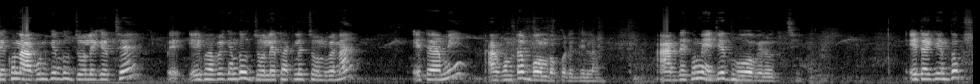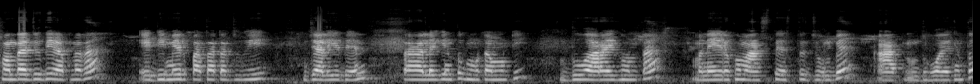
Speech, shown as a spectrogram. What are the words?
দেখুন, আগুন কিন্তু জ্বলে গেছে। এইভাবে কিন্তু জ্বলে থাকলে চলবে না। এটা আমি আগুনটা বন্ধ করে দিলাম। আর দেখুন, এই যে ধোয়া বেরোচ্ছে। এটা কিন্তু সন্ধ্যায় যদি আপনারা এই ডিমের পাতাটা যদি জ্বালিয়ে দেন, তাহলে কিন্তু মোটামুটি দু আড়াই ঘণ্টা মানে এরকম আস্তে আস্তে জ্বলবে আর ধোঁয়ায় কিন্তু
